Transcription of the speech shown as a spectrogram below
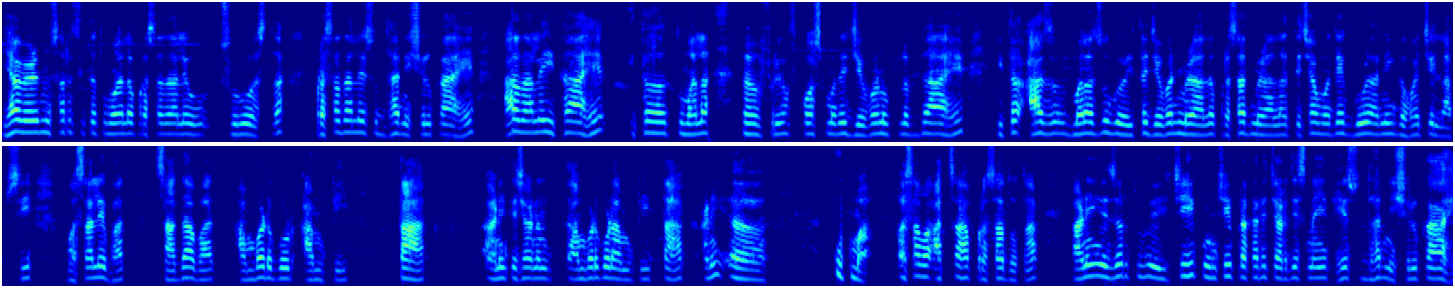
ह्या वेळेनुसारच इथं तुम्हाला प्रसादालय उ- सुरू असतं. प्रसादालय सुद्धा निशुल्क आहे. प्रसादालय इथं आहे. इथं तुम्हाला फ्री ऑफ कॉस्टमध्ये जेवण उपलब्ध आहे. इथं आज मला जो ग- इथं जेवण मिळालं प्रसाद मिळाला त्याच्यामध्ये गुळ आणि गव्हाची लापसी मसाले भात साधा भात आंबट गोड आमटी ताक आणि त्याच्यानंतर आंबट गोड आमटी ताक आणि उपमा. असा आजचा हा प्रसाद होता. आणि जर तुम्ही याचेही कोणत्याही प्रकारे चार्जेस नाही आहेत हे सुद्धा निशुल्क आहे.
